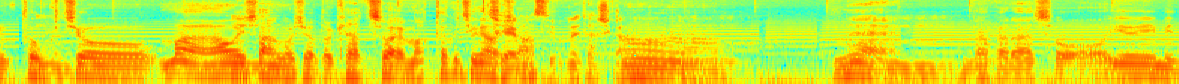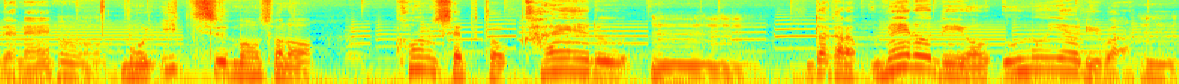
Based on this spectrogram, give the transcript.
ん、特徴、うん、まあ青い珊瑚礁とキャッツアイ全く違う違いますよね確かに、うんね、うんだからそういう意味でね、うん、もういつもそのコンセプトを変える、うん、だからメロディーを生むよりは、うん、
